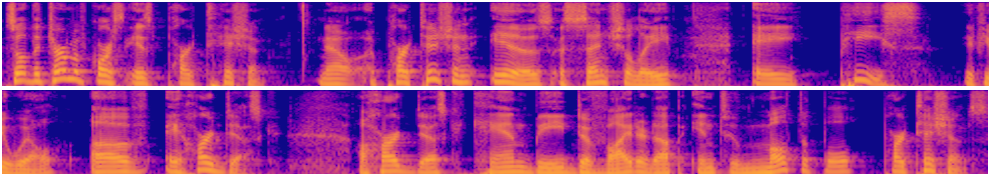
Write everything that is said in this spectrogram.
So the term, of course, is partition. Now, a partition is essentially a piece, if you will, of a hard disk. A hard disk can be divided up into multiple partitions.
